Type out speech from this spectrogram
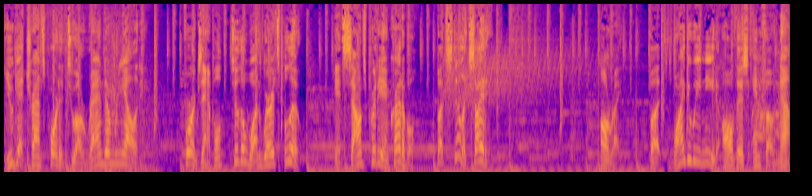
you get transported to a random reality. For example, to the one where it's blue. It sounds pretty incredible, but still exciting. Alright, but why do we need all this info now?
